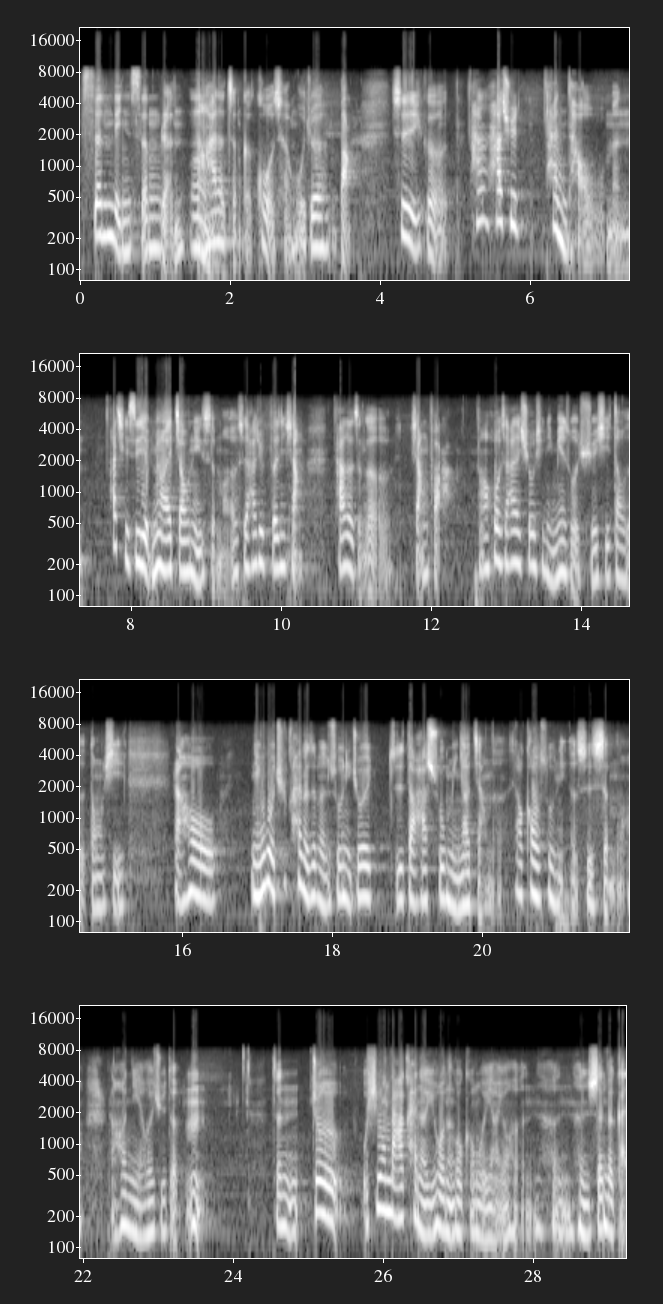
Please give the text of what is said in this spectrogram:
森林僧人，然后他的整个过程我觉得很棒，是一个他他去探讨我们，他其实也没有来教你什么，而是他去分享他的整个想法，然后或者是他在修行里面所学习到的东西，然后你如果去看了这本书，你就会知道他书名要讲的要告诉你的是什么，然后你也会觉得嗯。真就我希望大家看了以后能够跟我一样有很很很深的感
